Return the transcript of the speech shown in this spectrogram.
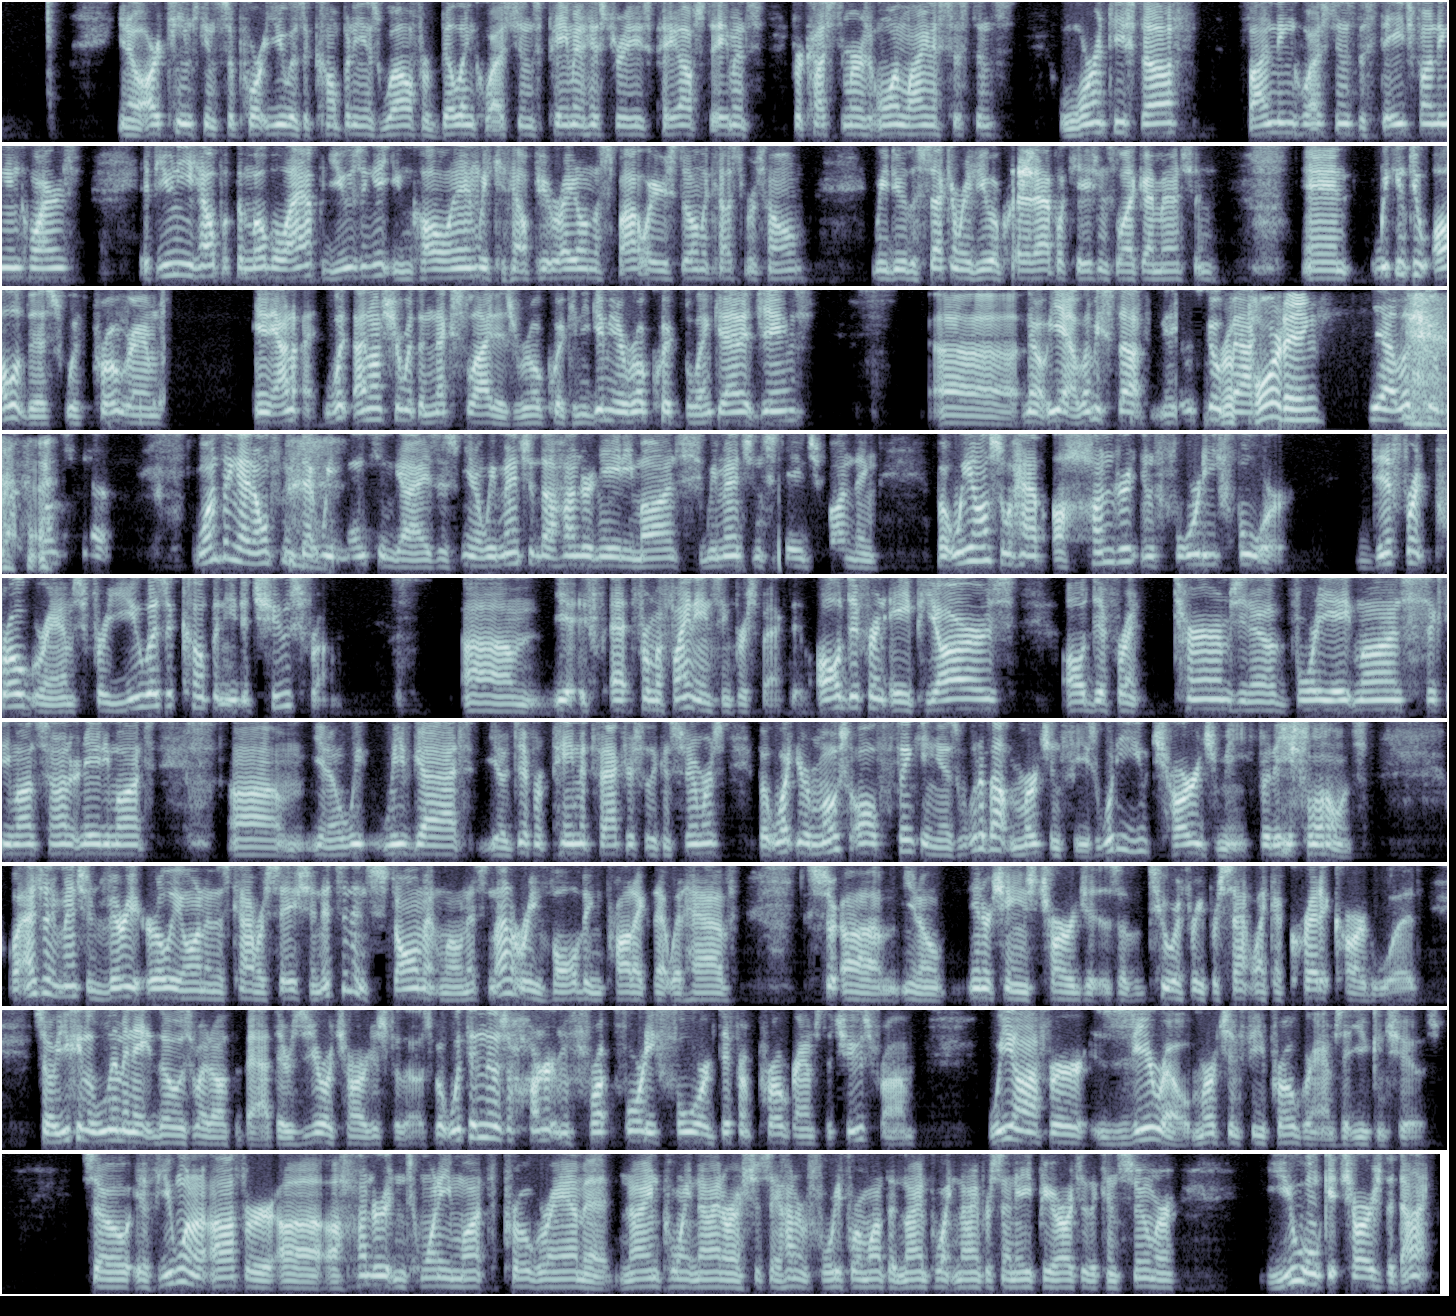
you know, our teams can support you as a company as well for billing questions, payment histories, payoff statements for customers, online assistance, warranty stuff, funding questions, the stage funding inquiries. If you need help with the mobile app using it, you can call in. We can help you right on the spot while you're still in the customer's home. We do the second review of credit applications, like I mentioned. And we can do all of this with programs and I'm, what, I'm not sure what the next slide is real quick. Can you give me a real quick blink at it, James? Uh, no, yeah, let me stop. Let's go Reporting. back. Reporting. Yeah, let's go back one step. One thing I don't think that we mentioned, guys, is, you know, we mentioned the 180 months, we mentioned stage funding, but we also have 144 different programs for you as a company to choose from. Um, yeah, if, at, from a financing perspective, all different APRs, all different terms, you know, 48 months, 60 months, 180 months. Um, you know, we, we've got, you know, different payment factors for the consumers. But what you're most all thinking is, what about merchant fees? What do you charge me for these loans? Well, as I mentioned very early on in this conversation, it's an installment loan. It's not a revolving product that would have, um, you know, interchange charges of two or three percent like a credit card would. So you can eliminate those right off the bat. There's zero charges for those. But within those 144 different programs to choose from, we offer zero merchant fee programs that you can choose. So if you want to offer a 120 month program at 9.9, or I should say 144 month at 9.9% APR to the consumer, you won't get charged a dime.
